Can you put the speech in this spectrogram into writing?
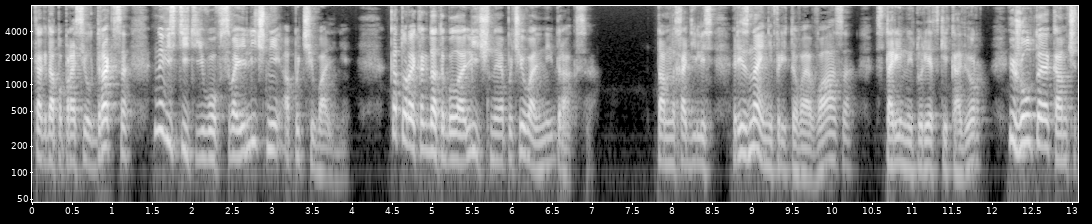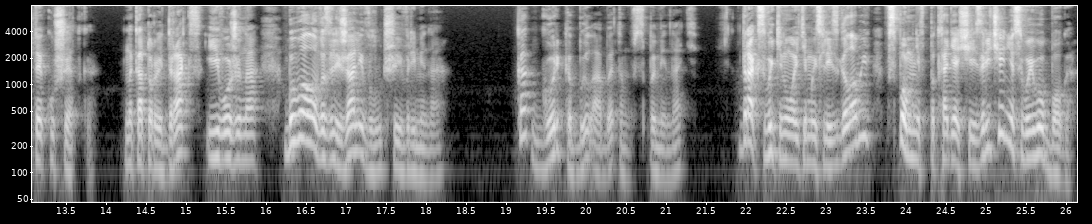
когда попросил Дракса навестить его в своей личной опочивальне, которая когда-то была личной опочивальней Дракса. Там находились резная нефритовая ваза, старинный турецкий ковер и желтая камчатая кушетка, на которой Дракс и его жена бывало возлежали в лучшие времена. Как горько было об этом вспоминать. Дракс выкинул эти мысли из головы, вспомнив подходящее изречение своего бога.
